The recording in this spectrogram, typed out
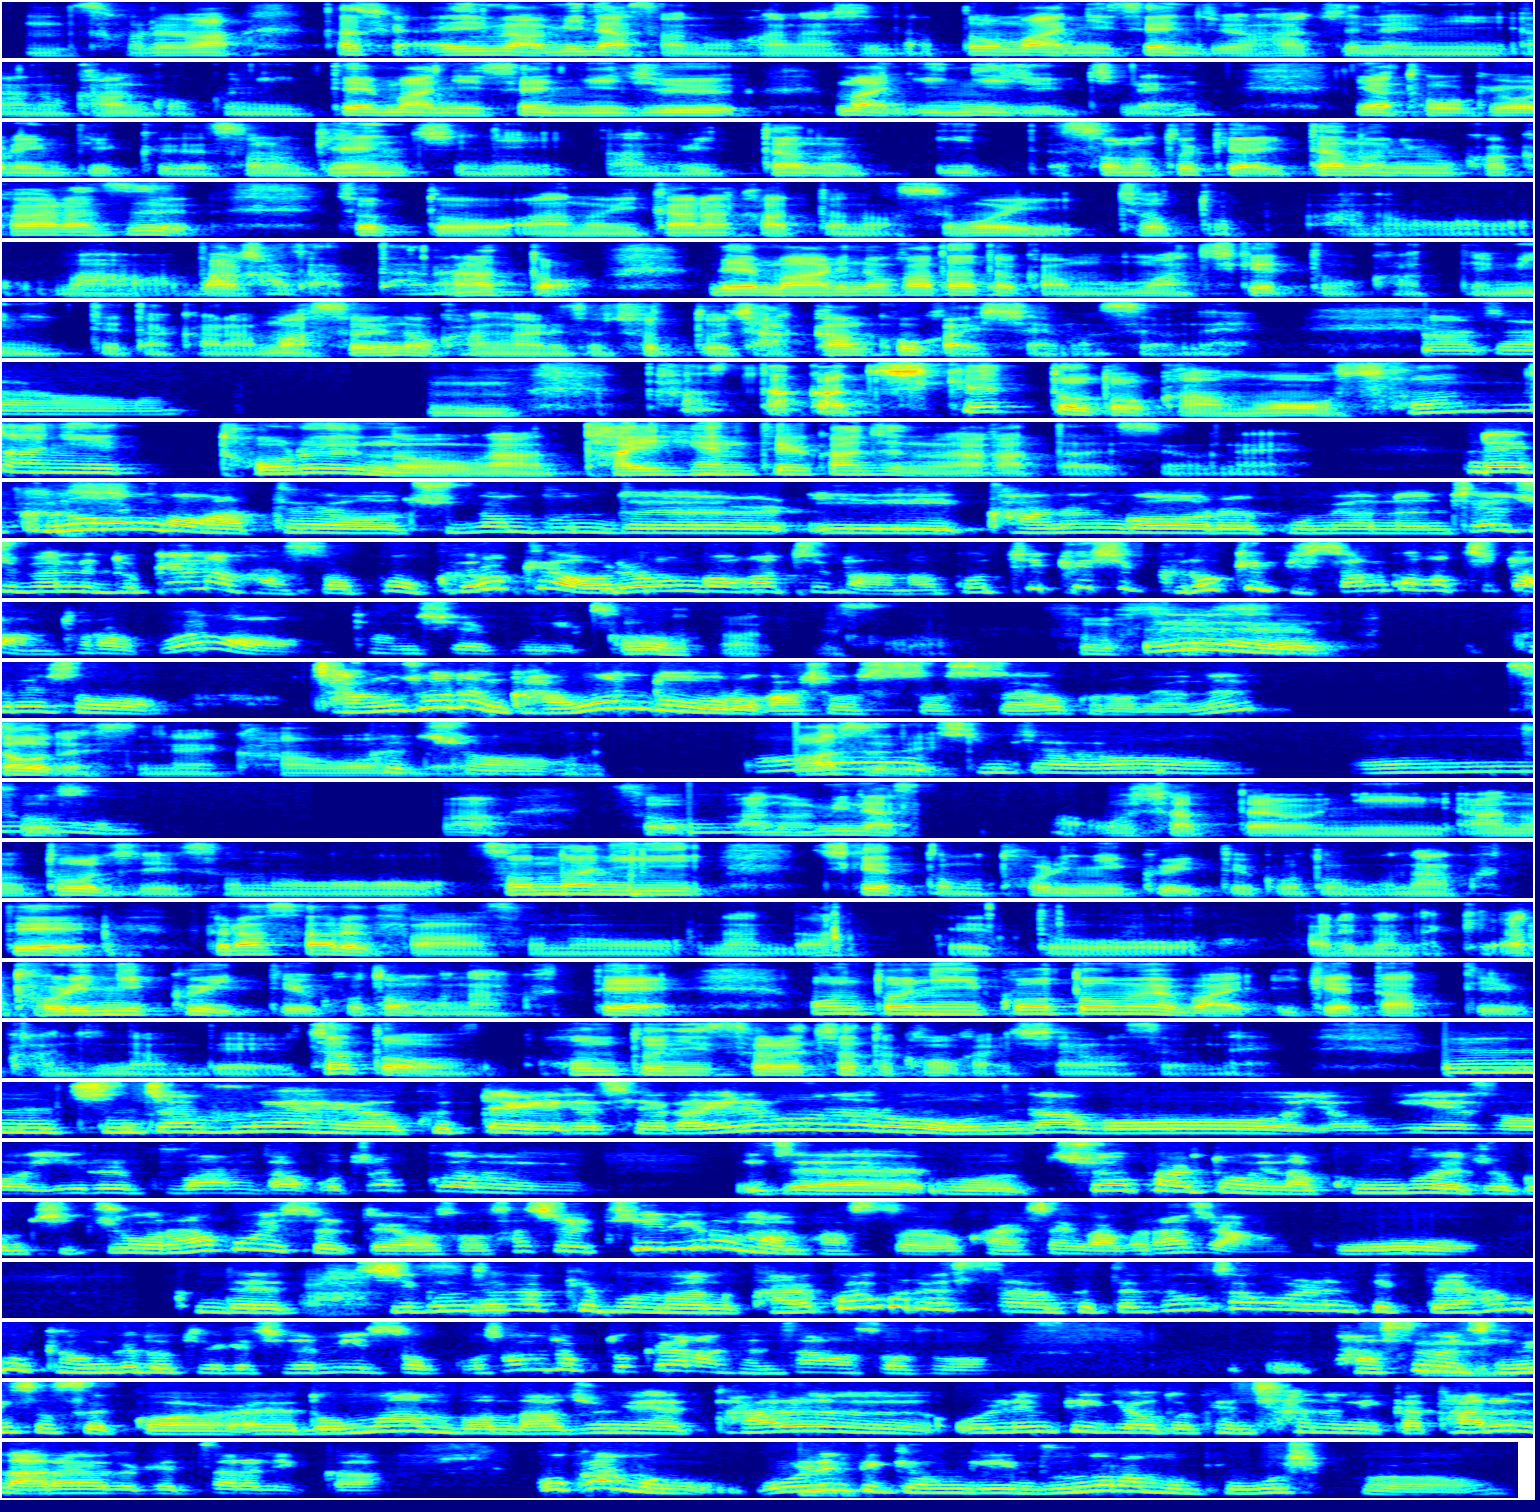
うん、それは確かに今、皆さんのお話だと、まあ、2018年にあの韓国にいて、まあ、2020、まあ、21年には東京オリンピックでその現地にあの行ったのい、その時はいたのにもかかわらず、ちょっとあの行かなかったのはすごいちょっとあの、まあ、バカだったなと。で、周りの方とかもまあチケットを買って見に行ってたから、まあ、そういうのを考えると、ちょっと若干後悔しちゃいますよね。맞아요 うん、ただかチケットとかもそんなに取るのが大変っていう感じのなかったですよね。 네, 그런 것 같아요. 주변 분들이 가는 거를 보면은 제 주변에도 꽤나 갔었고 그렇게 어려운 것 같지도 않았고 티켓이 그렇게 비싼 것 같지도 않더라고요. 당시에 보니까. そうなんですよ。そうそうそう。 네, 그래서 장소는 강원도로 가셨었어요, 그러면은? そうですね、강원도。 그쵸. バスで。 아, 진짜요? そうそう。まあ、そう、あの、皆さん おっしゃったように、あの当時その、そんなにチケットも取りにくいってこともなくて、プラスアルファ、その、なんだ、えっと、あれなんだっけ、あ、取りにくいっていうこともなくて、本当に行こうと思えば行けたっていう感じなんで、ちょっと本当にそれちょっと後悔しちゃいますよね。음진짜후회해요그때이제제가일본으로온다고여기에서일을구한다고조금이제뭐취업활동이나공부에조금집중을하고있을때여서사실 TV로만봤어요갈생각을하지않고 근데 아, 지금 생각해 보면 갈 걸 그랬어요. 그때 평창 올림픽 때 한국 경기도 되게 재미있었고 성적도 꽤나 괜찮았어서 봤으면 음. 재밌었을 걸. 예, 너무 한번 나중에 다른 올림픽이어도 괜찮으니까 다른 나라여도 괜찮으니까 꼭 한번 올림픽 경기 눈으로 한번 보고 싶어요.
